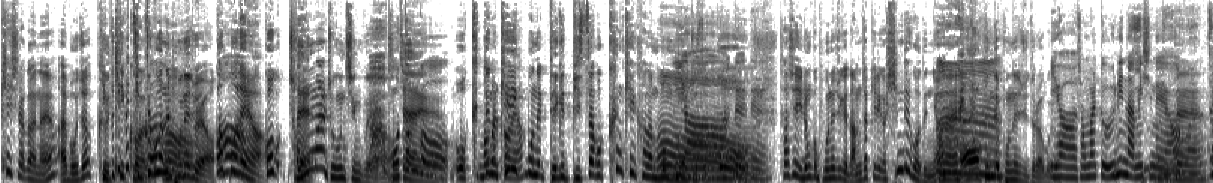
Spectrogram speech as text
켓이라고 하나요? 아, 뭐죠? 그 기프티콘. 그거는 어. 보내줘요. 꼭 보내요. 꼭 정말 좋은 친구예요. 어떤 진짜예요. 거 어, 그때는 케이크 거예요? 보내 되게 비싸고 큰 케이크 하나 한번 어. 보내줬었고 이야, 네네. 사실 이런 거 보내주기가 남자끼리가 힘들거든요. 네. 어, 근데 보내주더라고요. 이야, 정말 또 은이 남이시네요. 네.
